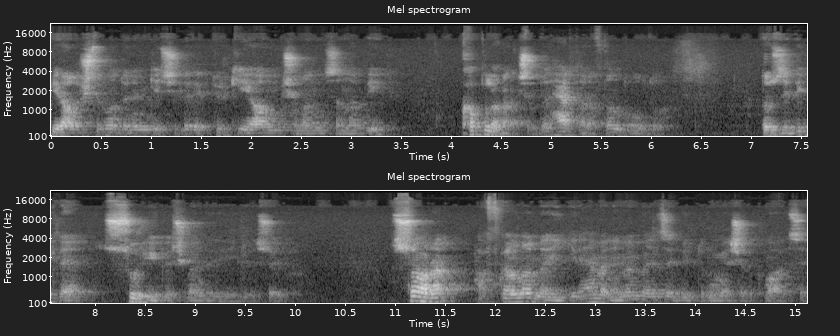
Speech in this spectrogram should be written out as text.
bir alıştırma dönemi geçirilerek Türkiye'ye almış olan insanlar değil. Kapılar açıldı, her taraftan doldu. Özellikle Suriye göçmenleriyle ilgili söylüyorum. Sonra Afganlarla ilgili hemen hemen benzer bir durum yaşadık maalesef.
